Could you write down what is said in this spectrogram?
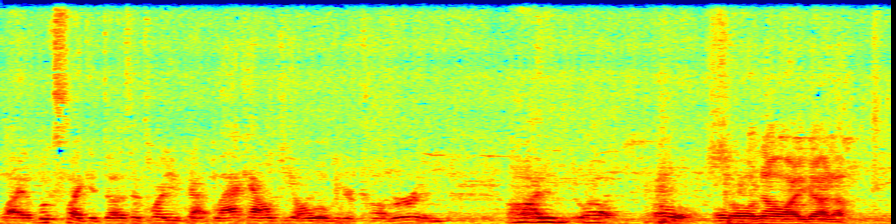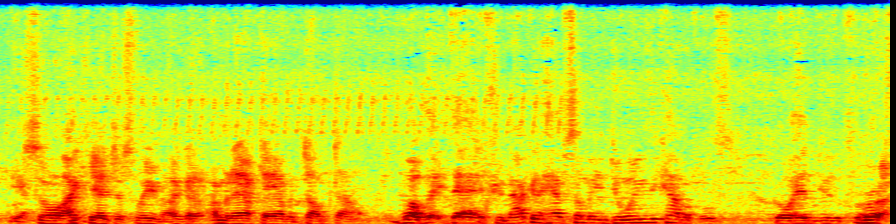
why it looks like it does. That's why you've got black algae all over your cover. And oh, I didn't. Well, oh, so now I gotta. Yeah. So I can't just leave it. I got. I'm gonna have to have it dumped out. well, that, that if you're not going to have somebody doing the chemicals, go ahead and do the clothes.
